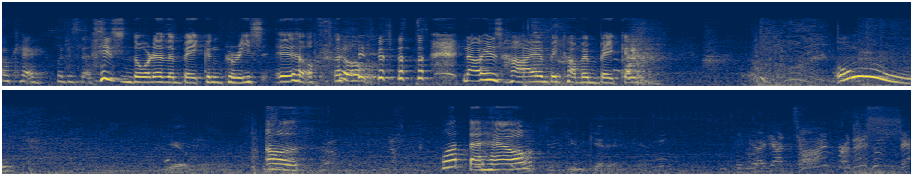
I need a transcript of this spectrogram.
Okay, what is this? He snorted the bacon grease. Ew. Oh. now he's high and becoming bacon. Ooh. You. Oh. What the hell? Did you get in here? Think I got time for this shit?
